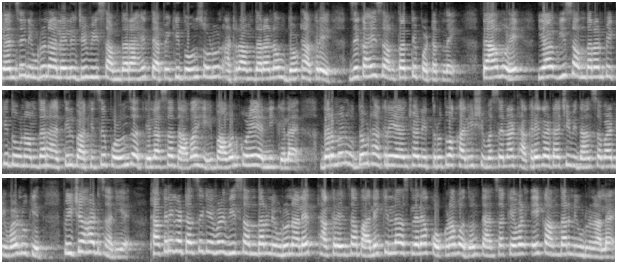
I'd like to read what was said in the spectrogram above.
यांचे निवडून आलेले जे वीस आमदार आहेत त्यापैकी दोन सोडून अठरा आमदारांना उद्धव ठाकरे जे काही सांगतात ते पटत नाही. त्यामुळे या वीस आमदारांपैकी दोन आमदार राहतील बाकीचे पळून जातील असा दावाही बावनकुळे यांनी केलाय. दरम्यान उद्धव ठाकरे यांच्या नेतृत्वाखाली शिवसेना ठाकरे गटाची विधानसभा निवडणुकीत पिछेहाट झाली आहे. ठाकरे गटाचे केवळ वीस आमदार निवडून आले आलेत ठाकरेंचा बालेकिल्ला असलेल्या कोकणामधून त्यांचा केवळ एक आमदार निवडून आलाय.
